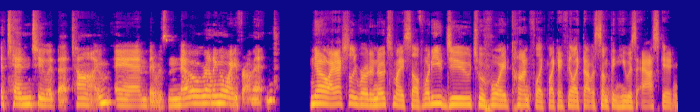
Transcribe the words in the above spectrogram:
attend to at that time. And there was no running away from it. No, I actually wrote a note to myself. What do you do to avoid conflict? Like, I feel like that was something he was asking.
